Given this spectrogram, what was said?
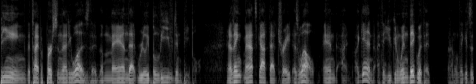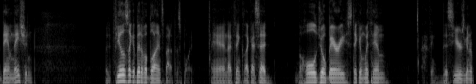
being the type of person that he was, the, the man that really believed in people. And I think Matt's got that trait as well. And I, again, I think you can win big with it. I don't think it's a damnation, but it feels like a bit of a blind spot at this point. And I think, like I said, the whole Joe Barry sticking with him, I think this year is going to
